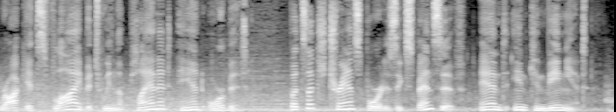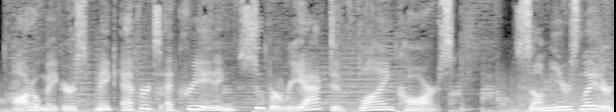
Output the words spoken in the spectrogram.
Rockets fly between the planet and orbit, but such transport is expensive and inconvenient. Automakers make efforts at creating super reactive flying cars. Some years later,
